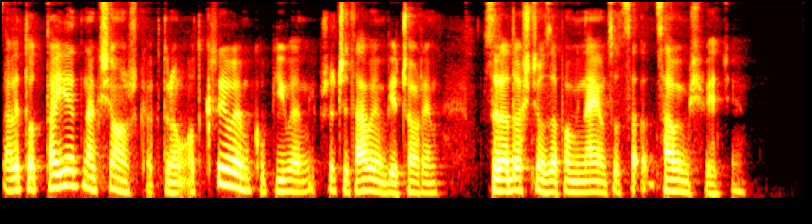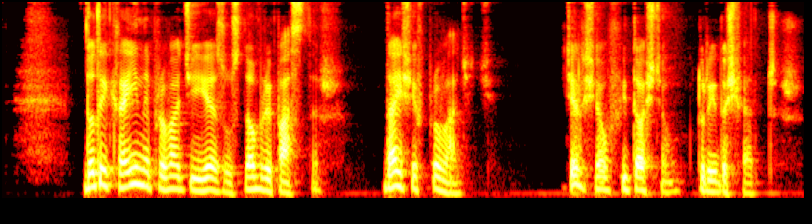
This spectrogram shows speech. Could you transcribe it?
ale to ta jedna książka, którą odkryłem, kupiłem i przeczytałem wieczorem, z radością zapominając o ca- całym świecie. Do tej krainy prowadzi Jezus, dobry pasterz. Daj się wprowadzić. Dziel się obfitością, której doświadczysz.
